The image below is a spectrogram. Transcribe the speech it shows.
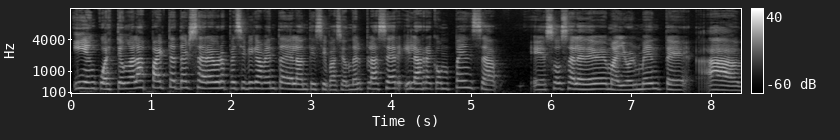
Y en cuestión a las partes del cerebro específicamente de la anticipación del placer y la recompensa, eso se le debe mayormente a,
